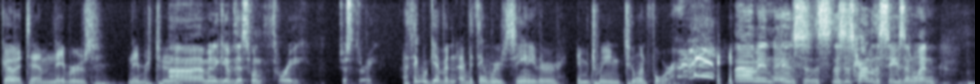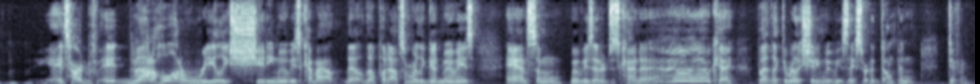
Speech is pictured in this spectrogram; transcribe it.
Go ahead, Tim. Neighbors, neighbors two. Uh, I'm gonna give this one three, just three. I think we're given everything we've seen either in between two and four. well, I mean, this is kind of the season when it's hard. It, not a whole lot of really shitty movies come out. They'll they'll put out some really good movies and some movies that are just kind of eh, okay. But like the really shitty movies, they sort of dump in different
